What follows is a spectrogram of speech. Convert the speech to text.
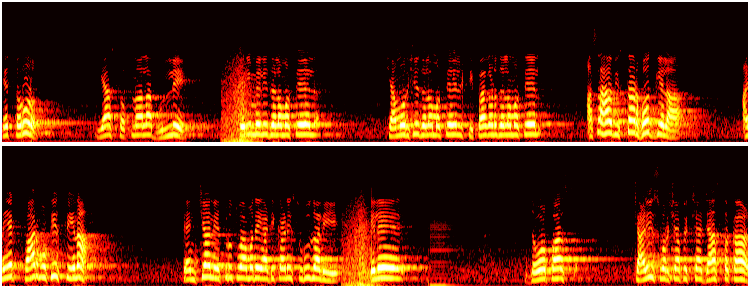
हे तरुण या स्वप्नाला भुलले. पेरिमेली दलम असेल चामोर्शी दलम असेल टिपागड दलम असेल असा हा विस्तार होत गेला आणि एक फार मोठी सेना त्यांच्या नेतृत्वामध्ये या ठिकाणी सुरू झाली. गेले जवळपास चाळीस वर्षापेक्षा जास्त काळ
